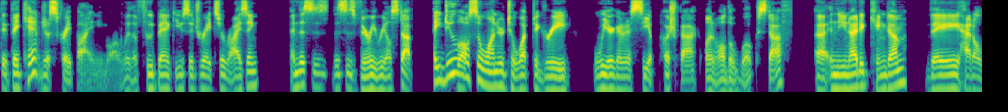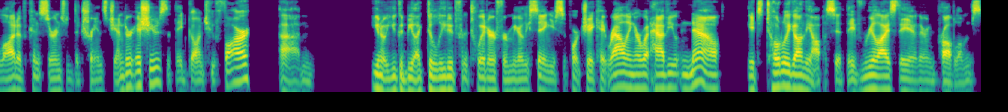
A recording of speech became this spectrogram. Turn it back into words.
they, they can't just scrape by anymore. With the food bank usage rates are rising, and this is this is very real stuff. I do also wonder to what degree we are going to see a pushback on all the woke stuff. Uh, in the United Kingdom, they had a lot of concerns with the transgender issues that they'd gone too far. Um, you know, you could be like deleted from Twitter for merely saying you support J.K. Rowling or what have you. And now it's totally gone the opposite. They've realized they are they're in problems.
